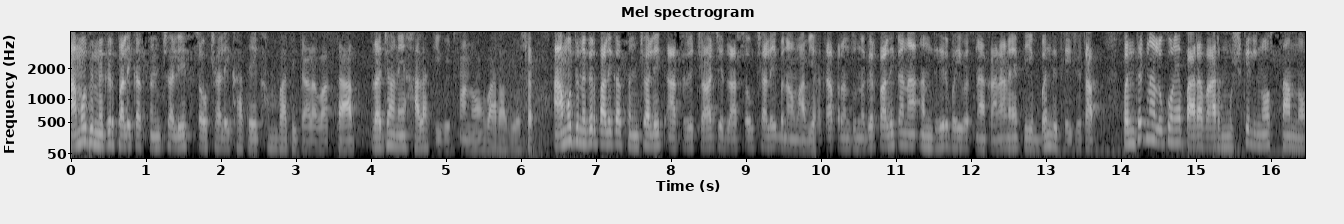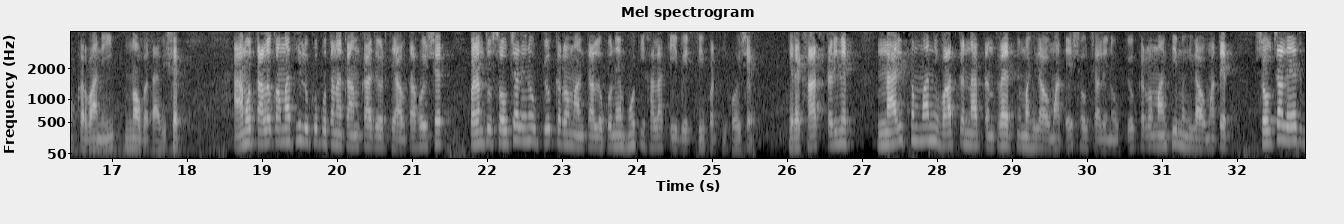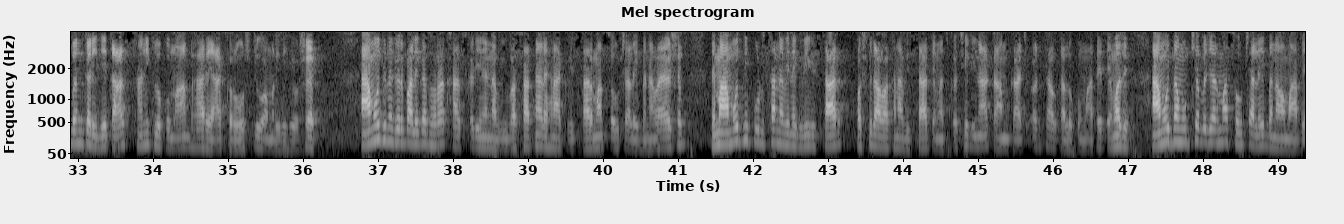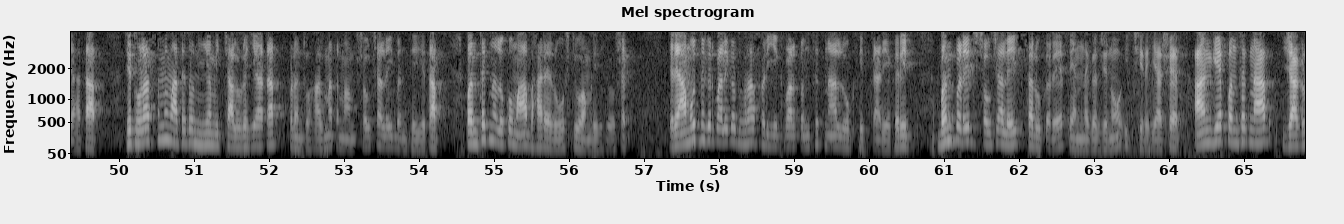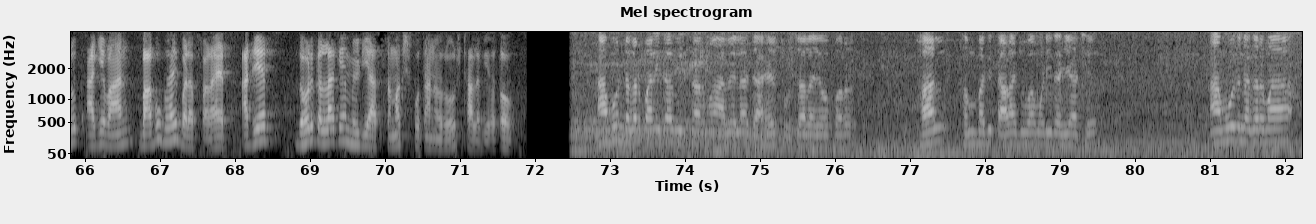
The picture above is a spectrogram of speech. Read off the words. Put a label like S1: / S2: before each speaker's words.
S1: આમોદ નગરપાલિકા સંચાલિત શૌચાલય ખાતે ખંભાતી તાળા વાગતા પ્રજાને હાલાકી વેઠવાનો વાર આવ્યો છે. આમોદ નગરપાલિકા સંચાલિત આશરે ચાર જેટલા શૌચાલય બનાવવામાં આવ્યા હતા, પરંતુ નગરપાલિકાના અંધેર વહીવટના કારણે તે બંધ થઈ જતા પંથકના લોકોને પારાવાર મુશ્કેલીનો સામનો કરવાની નોબત આવી છે. આમોદ તાલુકામાંથી લોકો પોતાના કામકાજ અર્થે આવતા હોય છે, પરંતુ શૌચાલયનો ઉપયોગ કરવા માંગતા લોકોને મોટી હાલાકી વેઠવી પડતી હોય છે. જ્યારે ખાસ કરીને નારી સન્માનની વાત કરનાર તંત્રએ મહિલાઓ માટે શૌચાલયનો ઉપયોગ કરવા માંગતી મહિલાઓ માટે શૌચાલય જ બંધ કરી દેતા સ્થાનિક લોકોમાં ભારે આક્રોશ જોવા મળી રહ્યો છે. આમોદ નગરપાલિકા દ્વારા ખાસ કરીને નવી વસાતના રહેણાંક વિસ્તારમાં શૌચાલય બનાવાયા છે. તેમાં આમોદની પુરસા નવીનગરી વિસ્તાર, પશુ દવાખાના વિસ્તાર તેમજ કચેરીના કામકાજ અર્થે આવતા લોકો માટે તેમજ આમોદના મુખ્ય બજારમાં શૌચાલય બનાવવામાં આવ્યા હતા. જે થોડા સમય માટે તો નિયમિત ચાલુ રહ્યા હતા, પરંતુ હાલમાં તમામ શૌચાલય બંધ થઈ જતા પંથકના લોકોમાં ભારે રોષ જોવા મળી રહ્યો છે. ત્યારે આમોદ નગરપાલિકા દ્વારા ફરી એકવાર પંથકના લોકહિત કાર્ય કરી. બંધ પડેલ શૌચાલય શરૂ કરે તેમ નગરજનો ઈચ્છી રહ્યા છે. આ અંગે પંથકના જાગૃત આગેવાન બાબુભાઈ બળફવાળાએ આજે દોઢ કલાકે મીડિયા સમક્ષ પોતાનો રોષ ઠાલવ્યો હતો.
S2: આમોદ નગરપાલિકા વિસ્તારમાં આવેલા જાહેર શૌચાલયો પર હાલ ખંભાથી તાળા જોવા મળી રહ્યા છે. આમોદ નગરમાં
